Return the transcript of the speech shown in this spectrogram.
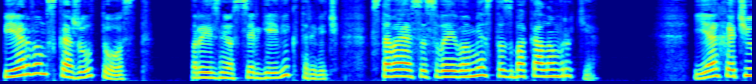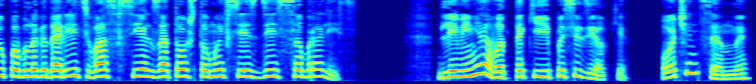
первым скажу тост», произнес Сергей Викторович, вставая со своего места с бокалом в руке. «Я хочу поблагодарить вас всех за то, что мы все здесь собрались. Для меня вот такие посиделки очень ценны.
